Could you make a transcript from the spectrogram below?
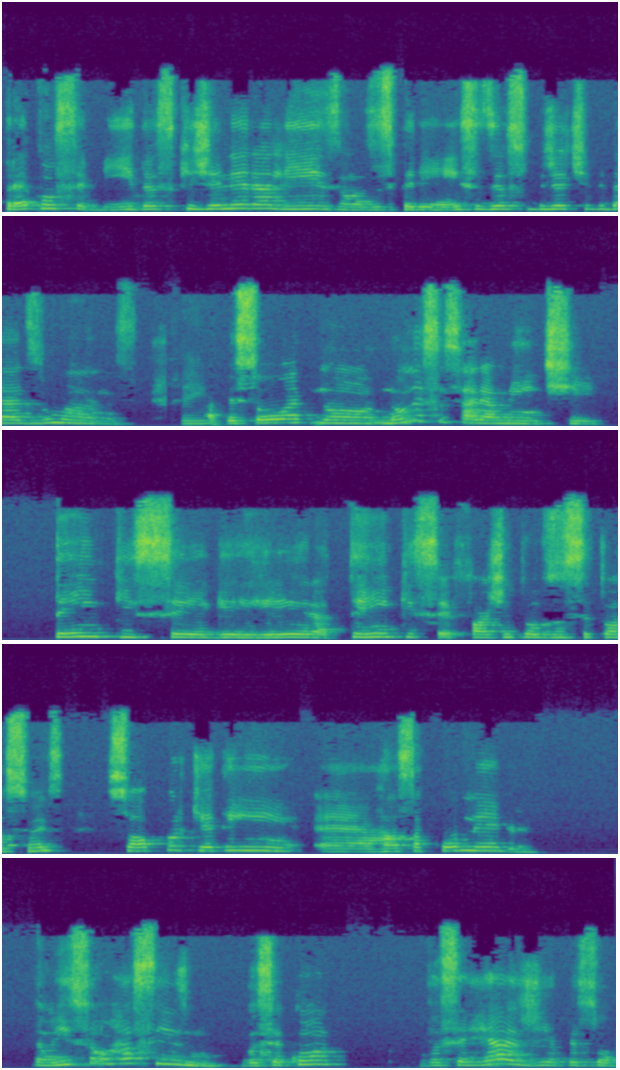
preconcebidas que generalizam as experiências e as subjetividades humanas. Sim. A pessoa não, não necessariamente tem que ser guerreira, tem que ser forte em todas as situações, só porque tem é, a raça cor negra. Então, isso é um racismo. Você, você reagir a pessoa,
